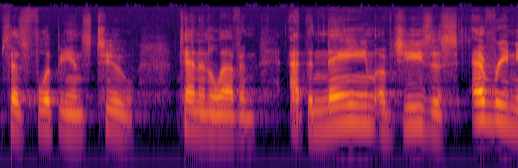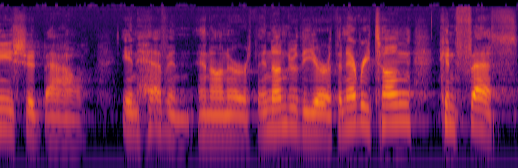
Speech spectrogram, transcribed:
says Philippians 2 10 and 11. At the name of Jesus, every knee should bow in heaven and on earth and under the earth, and every tongue confess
